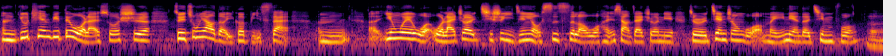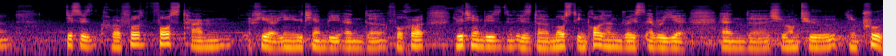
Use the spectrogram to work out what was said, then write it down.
嗯，UTMB 对我来说是最重要的一个比赛。嗯，呃，因为我我来这儿其实已经有四次了，我很想在这里就是见证我每一年的进步。嗯，This is her first fourth time here in UTMB, and uh, for her, UTMB is, is the most important race every year, and uh, she want to improve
